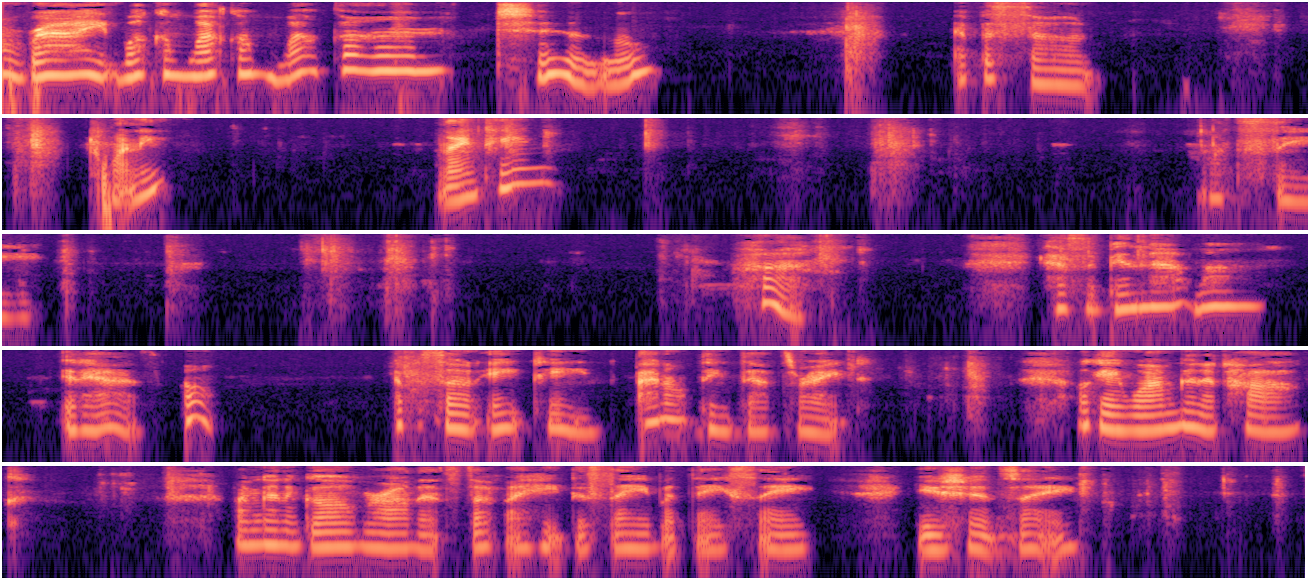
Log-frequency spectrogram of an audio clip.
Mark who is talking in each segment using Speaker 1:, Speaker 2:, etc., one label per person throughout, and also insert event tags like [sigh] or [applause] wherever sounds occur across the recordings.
Speaker 1: All right, welcome, welcome, welcome to episode 20, 19. Let's see. Huh. Has it been that long? It has. Oh, episode 18. I don't think that's right. Okay, well, I'm going to talk. I'm going to go over all that stuff I hate to say, but they say you should say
